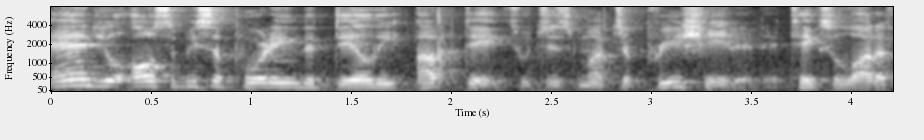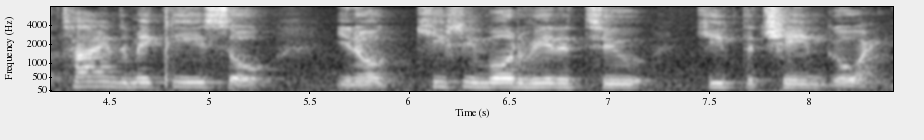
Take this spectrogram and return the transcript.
And you'll also be supporting the daily updates, which is much appreciated. It takes a lot of time to make these, so you know, keeps me motivated to keep the chain going.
